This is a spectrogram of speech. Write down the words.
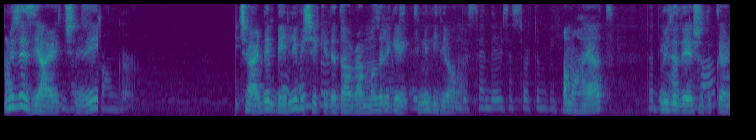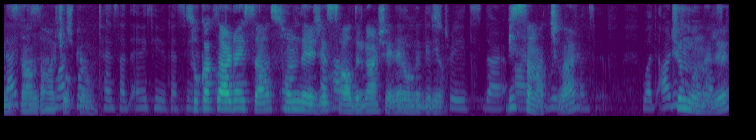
Müze ziyaretçileri içeride belli bir şekilde davranmaları gerektiğini biliyorlar. Ama hayat müzede yaşadıklarınızdan daha çok yoğun. Sokaklarda ise son derece saldırgan şeyler olabiliyor. Biz sanatçılar tüm bunları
